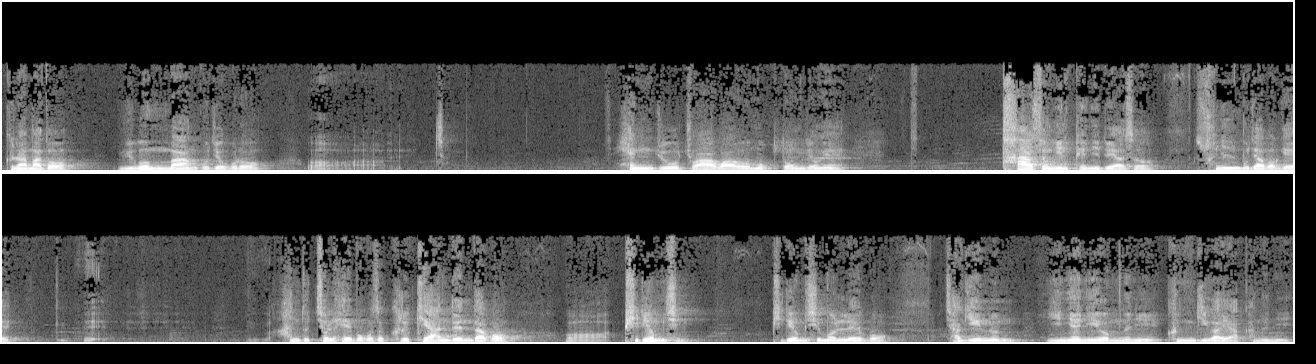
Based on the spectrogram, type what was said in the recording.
그나마도 위법망구적으로 어, 행주 좌와 어묵동정에 타성일편이 되어서 순일무자복에 한두 철 해보고서 그렇게 안 된다고 어, 필염심, 필염심을 내고 자기는 인연이 없느니 근기가 약하느니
